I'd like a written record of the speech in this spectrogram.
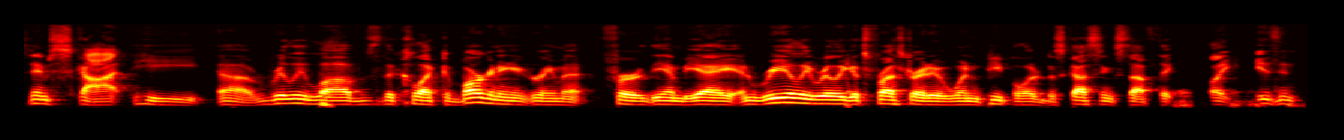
his name's Scott. He uh, really loves the collective bargaining agreement for the NBA, and really, really gets frustrated when people are discussing stuff that like isn't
